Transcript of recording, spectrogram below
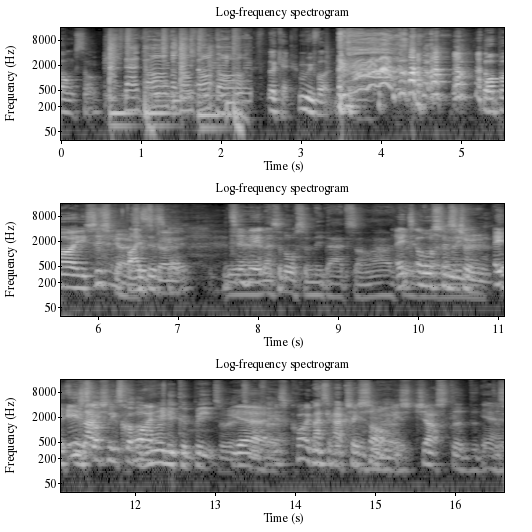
Thong song. Okay, move on. What by Sisqó? By Sisqó. Sisqó. To Yeah, me- that's an awesomely bad song. I agree It's with that. awesomely. It's true. It It's is got- actually it's got quite. a really good beat to it. to be yeah, fair. it's quite a good Massively catchy cringy. song. Yeah. It's just the, the, Yeah. the It's-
